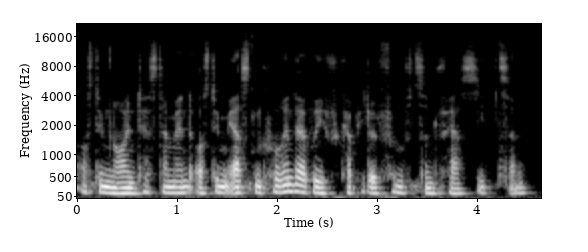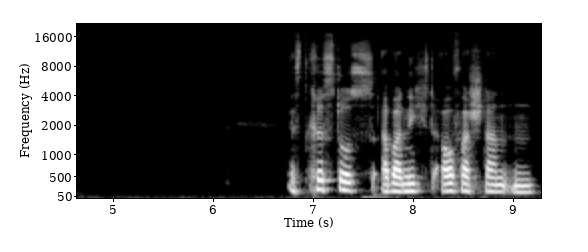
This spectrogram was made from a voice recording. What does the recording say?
aus dem Neuen Testament, aus dem ersten Korintherbrief, Kapitel 15, Vers 17. Ist Christus aber nicht auferstanden,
